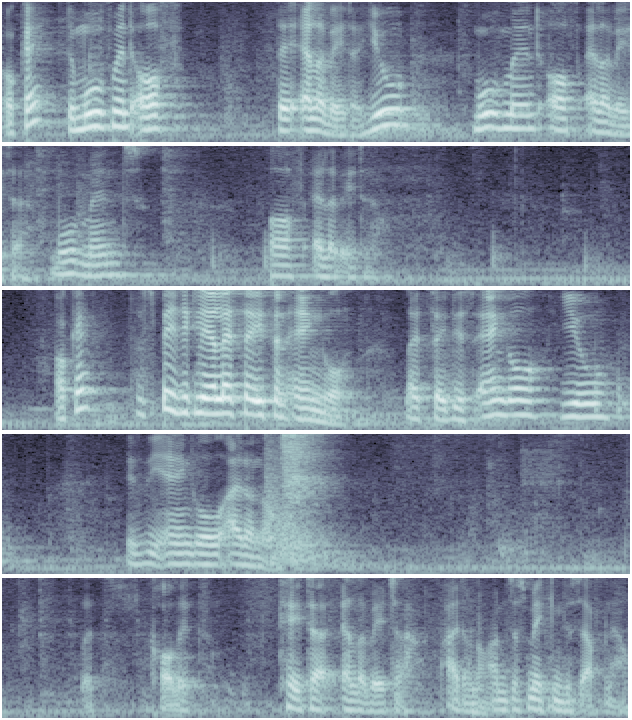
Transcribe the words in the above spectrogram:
Okay? The movement of the elevator. U movement of elevator. Movement of elevator. Okay? It's basically, let's say it's an angle. Let's say this angle, u, is the angle, I don't know. Let's call it theta elevator. I don't know, I'm just making this up now.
